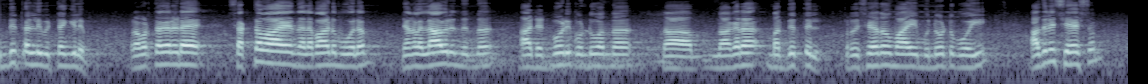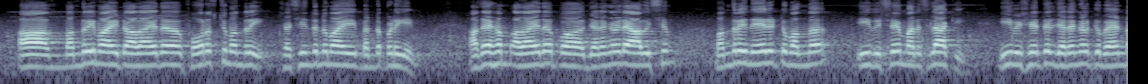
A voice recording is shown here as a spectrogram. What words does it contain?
ഉന്തിത്തള്ളി വിട്ടെങ്കിലും പ്രവർത്തകരുടെ ശക്തമായ നിലപാട് മൂലം ഞങ്ങളെല്ലാവരും നിന്ന് ആ ഡെഡ് ബോഡി കൊണ്ടുവന്ന് നഗര മധ്യത്തിൽ പ്രതിഷേധവുമായി മുന്നോട്ട് പോയി. അതിനുശേഷം മന്ത്രിയുമായിട്ട് അതായത് ഫോറസ്റ്റ് മന്ത്രി ശശീന്ദ്രനുമായി ബന്ധപ്പെടുകയും അദ്ദേഹം അതായത് ജനങ്ങളുടെ ആവശ്യം മന്ത്രി നേരിട്ട് വന്ന് ഈ വിഷയം മനസ്സിലാക്കി. ഈ വിഷയത്തിൽ ജനങ്ങൾക്ക് വേണ്ട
